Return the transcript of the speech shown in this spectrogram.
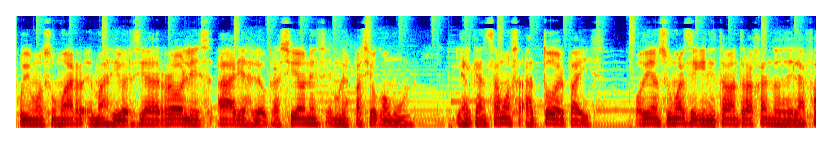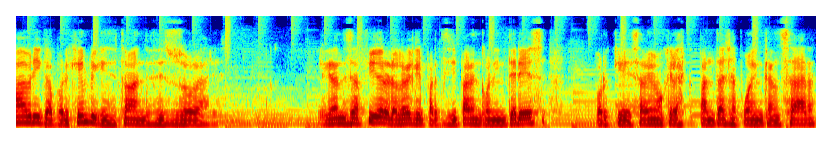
pudimos sumar más diversidad de roles, áreas, locaciones en un espacio común y alcanzamos a todo el país. Podían sumarse quienes estaban trabajando desde la fábrica, por ejemplo, y quienes estaban desde sus hogares. El gran desafío era lograr que participaran con interés porque sabemos que las pantallas pueden cansar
